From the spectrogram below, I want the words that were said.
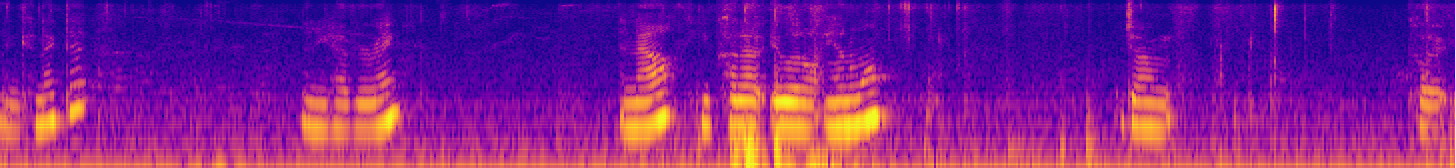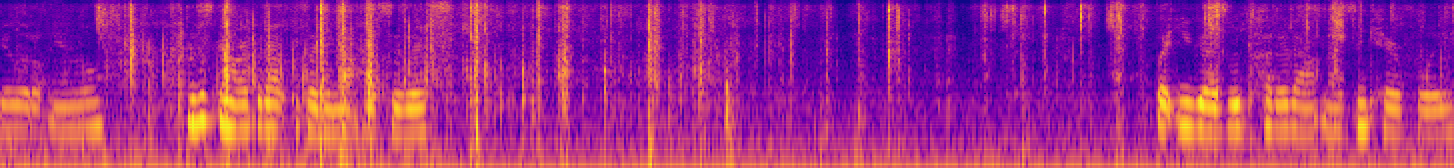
Then connect it. Then you have your ring. And now you cut out your little animal which I'm cut out your little animal. I'm just going to rip it out because I do not have scissors. But you guys would cut it out nice and carefully.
